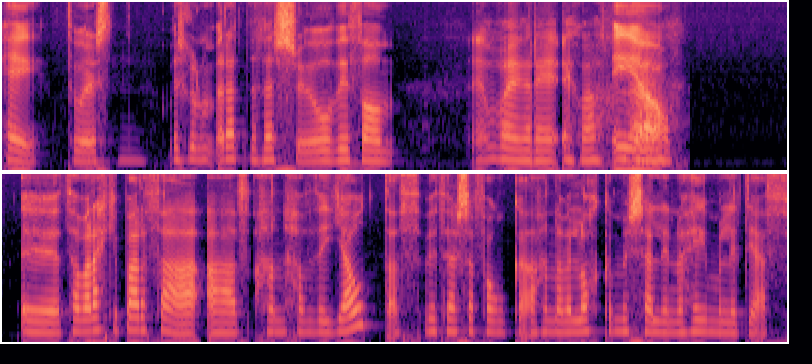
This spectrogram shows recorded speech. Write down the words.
hei, þú veist, við skulum redda þessu og við fáum, vægari eitthvað. já. Uh, það var ekki bara það að hann hafði játað við þessa fanga að hann hafi lokkað Michelle-in og heimili Jeff.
